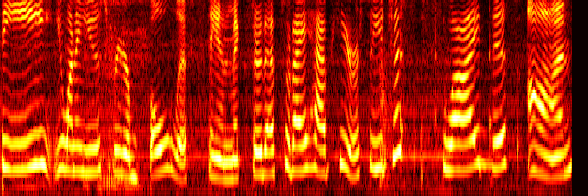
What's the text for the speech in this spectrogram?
B you wanna use for your bowl lift stand mixer, that's what I have here. So you just slide this on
